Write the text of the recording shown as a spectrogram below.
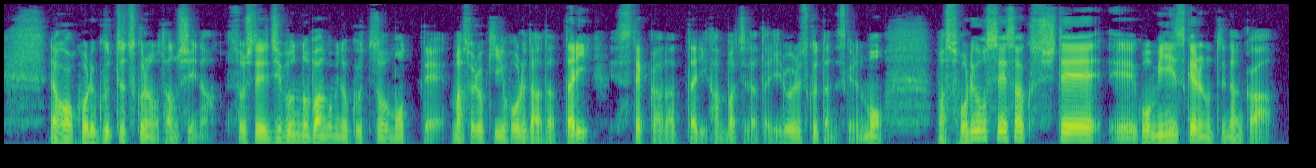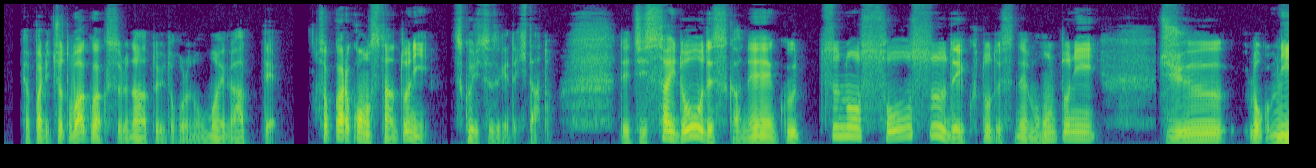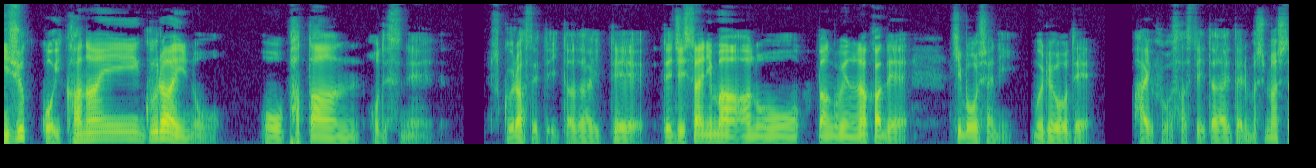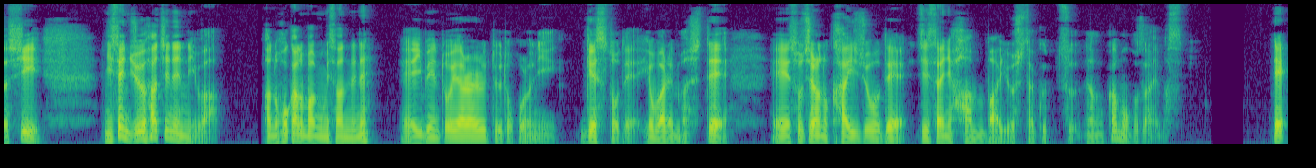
だからこれグッズ作るの楽しいな。そして自分の番組のグッズを持って、まあそれをキーホルダーだったり、ステッカーだったり、缶バッジだったり、いろいろ作ったんですけれども、まあそれを制作して、えーこう身につけるのってなんか、やっぱりちょっとワクワクするなというところの思いがあって、そこからコンスタントに作り続けてきたと。で、実際どうですかね、グッズの総数でいくとですね、もう本当に16、20個いかないぐらいのパターンをですね、作らせていただいて、で、実際にまあ、あの、番組の中で希望者に無料で配布をさせていただいたりもしましたし、2018年には、あの、他の番組さんでね、えイベントをやられるというところにゲストで呼ばれまして、えそちらの会場で実際に販売をしたグッズなんかもございます。で、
